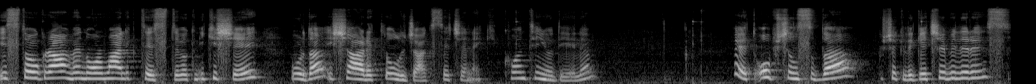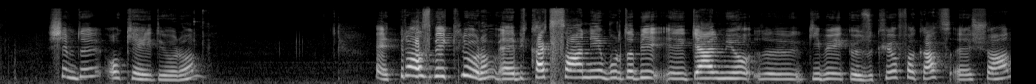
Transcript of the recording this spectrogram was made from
Histogram ve normallik testi bakın iki şey burada işaretli olacak seçenek. Continue diyelim. Evet options'ı da bu şekilde geçebiliriz. Şimdi OK diyorum. Evet biraz bekliyorum. Ee, birkaç saniye burada bir e, gelmiyor e, gibi gözüküyor fakat e, şu an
